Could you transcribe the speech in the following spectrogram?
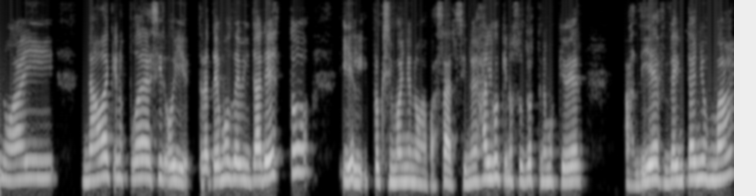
no hay nada que nos pueda decir, oye, tratemos de evitar esto y el próximo año no va a pasar, sino es algo que nosotros tenemos que ver a 10, 20 años más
